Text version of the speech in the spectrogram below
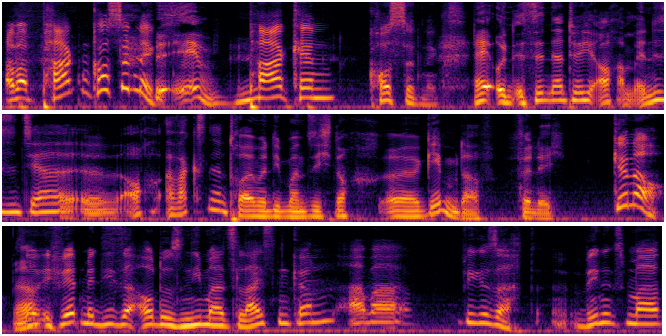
Aber parken kostet nichts. Parken kostet nichts. Hey, und es sind natürlich auch, am Ende sind es ja äh, auch Erwachsenenträume, die man sich noch äh, geben darf, finde ich. Genau. Ja. So, ich werde mir diese Autos niemals leisten können, aber wie gesagt, wenigstens mal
